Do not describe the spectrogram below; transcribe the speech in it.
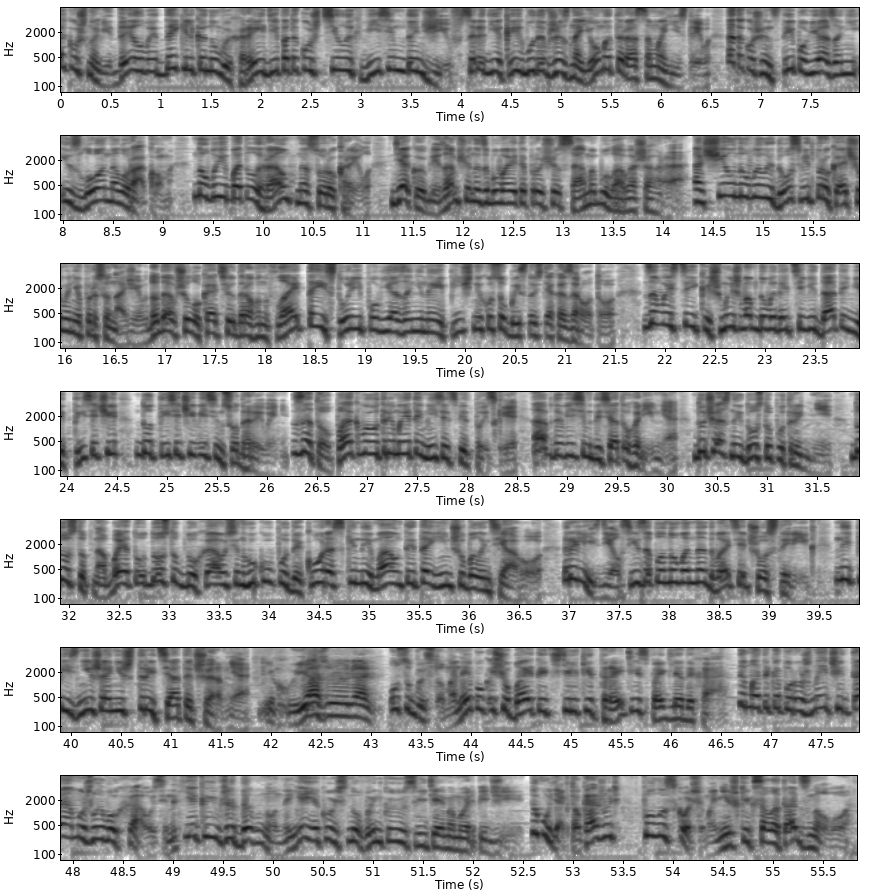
Також нові делви, декілька нових рейдів, а також цілих вісім денжів, серед яких буде вже знайома тераса магістрів, а також інсти пов'язані із Лоана Лораком. Новий батлграунд на 40 крил. Дякую блізам, що не забуваєте про що саме була ваша гра. А ще оновили досвід прокачування персонажів, додавши локацію Dragonflight та історії пов'язані на епічних особистостях Азероту. За весь цей кишмиш вам доведеться віддати від 1000 до 1800 гривень. Зато пак ви отримаєте місяць підписки, ап до 80 рівня рівня, дочасний доступ у 3 дні, доступ на бету, доступ до хаусінгу, купу декора, скини маунти та іншу балансіагу. Реліз DLC запланований на 26 рік, не пізніше ніж 30 червня. Ніхуя блядь. Особисто мене поки що байтить тільки третій спек для ДХ. Тематика порожнечі та, можливо, хаусінг, який вже давно не є якоюсь новинкою у світі MMORPG. Тому, як то кажуть, полоскочимо ніжки ксалатат знову.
